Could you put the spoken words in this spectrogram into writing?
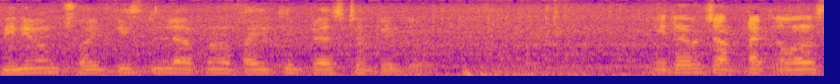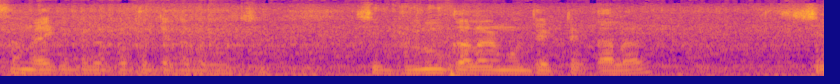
মিনিমাম ছয় পিস নিলে আপনারা পাইকারি প্রাইসটা পেয়ে যাবেন। এটারও চারটা কালার আছে, আমরা এক একটা প্রত্যেকটা কালার বলছি সে ব্লু কালার মধ্যে একটা কালার সে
